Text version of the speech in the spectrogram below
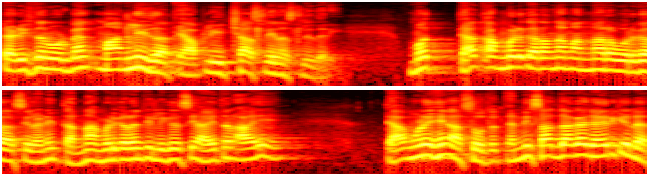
ट्रॅडिशनल वोट बँक मानली जाते. आपली इच्छा असली नसली तरी. मग त्यात आंबेडकरांना मानणारा वर्ग असेल आणि त्यांना आंबेडकरांची लिगसी आहे तर आहे. त्यामुळे हे असं होतं. त्यांनी सात जागा जाहीर केल्यात.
